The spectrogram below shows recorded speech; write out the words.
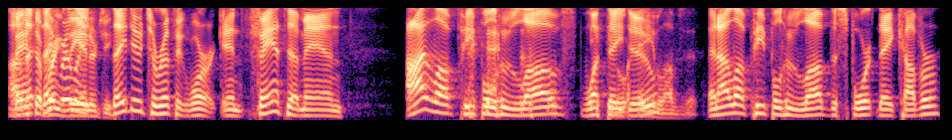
Uh, Fanta brings the energy. They do terrific work, and Fanta, man. I love people who love what they He- do. he loves it. and I love people who love the sport they cover.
